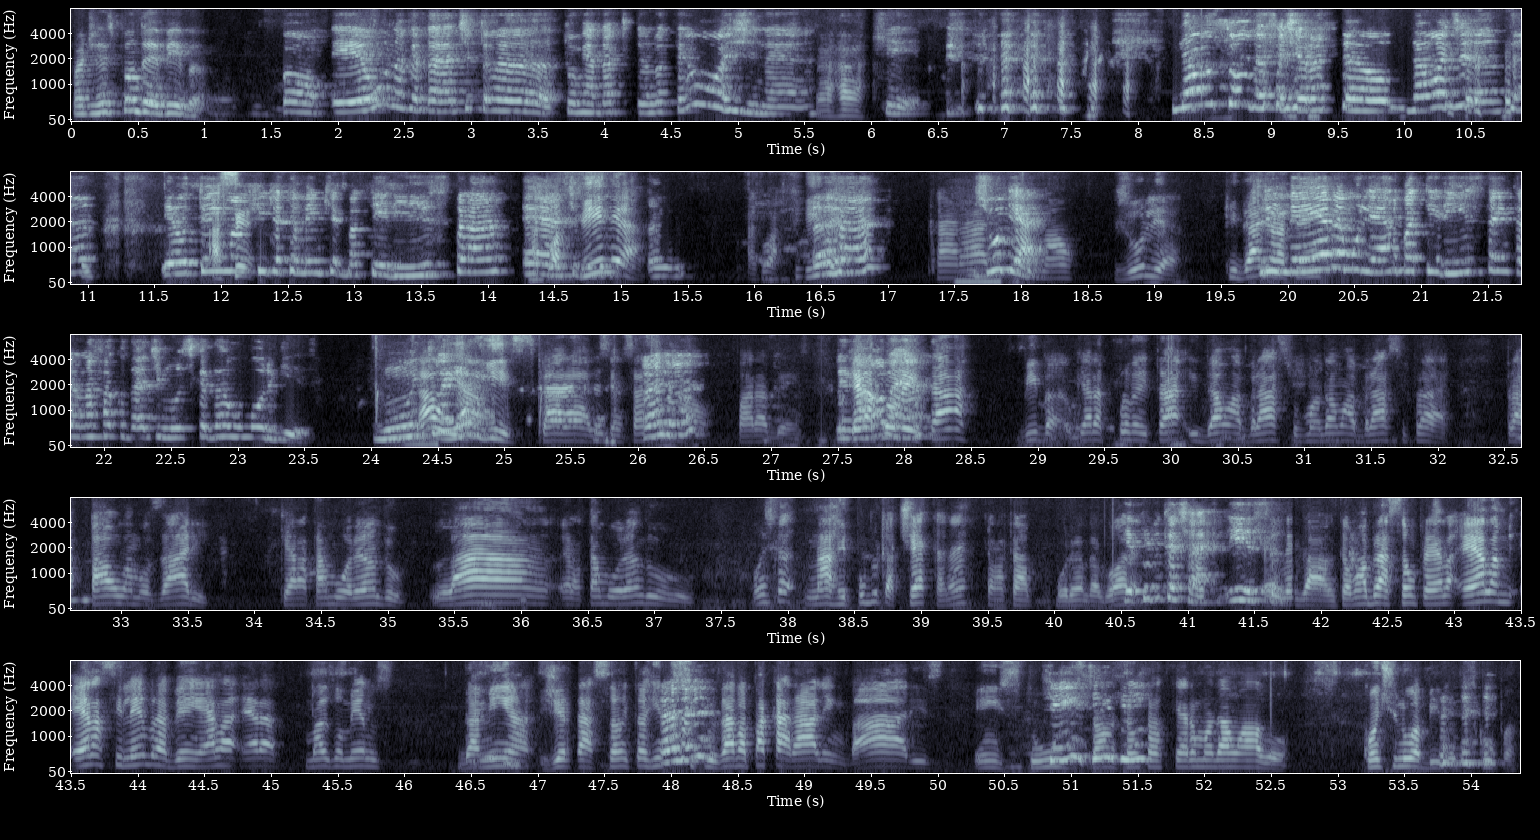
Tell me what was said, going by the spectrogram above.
Pode responder, Biba. Bom, eu, na verdade, estou me adaptando até hoje, né? Uhum. Que... não sou dessa geração, não adianta. Eu tenho uma filha também que é baterista. A é, tua filha? A tua filha? Uhum. Caralho, Júlia. Júlia, que idade Primeira mulher baterista a entrar na faculdade de música da URGS. Muito da legal. URGS, caralho, sensacional. Uhum. Parabéns. Eu legal, quero né? aproveitar, né? Biba, eu quero aproveitar e dar um abraço, mandar um abraço para Paula Mosari, que ela tá morando lá, ela tá morando onde é? na República Tcheca, né? Que ela tá morando agora. República Tcheca, isso. É legal. Então um abração para ela. Ela ela se lembra bem, ela era mais ou menos da minha geração, então a gente uhum. se cruzava pra caralho em bares, em estúdios, sim, sim, então sim. só quero mandar um alô. Continua, Bíblia, desculpa.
